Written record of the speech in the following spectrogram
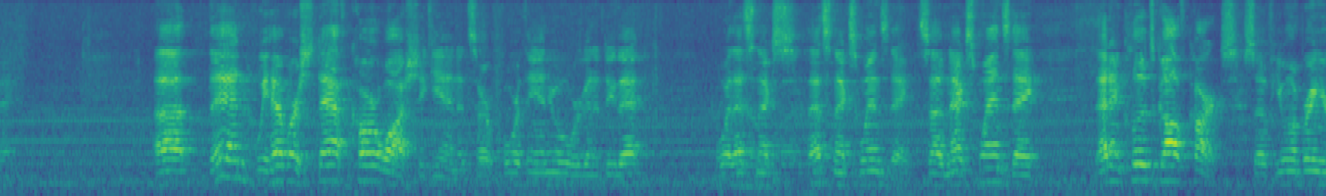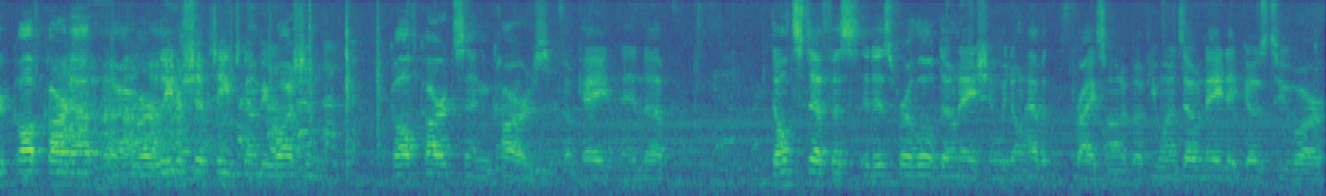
Okay? Uh, Then we have our staff car wash again. It's our fourth annual. We're going to do that. Boy, that's next, that's next Wednesday. So next Wednesday, that includes golf carts. So if you want to bring your golf cart out, our our leadership team's going to be washing golf carts and cars, okay? And uh, don't stiff us. It is for a little donation. We don't have a price on it, but if you want to donate, it goes to our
